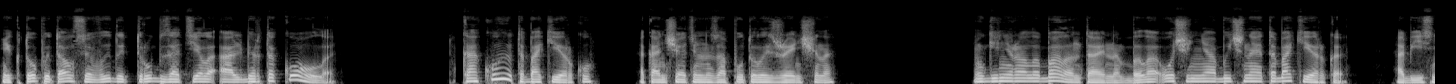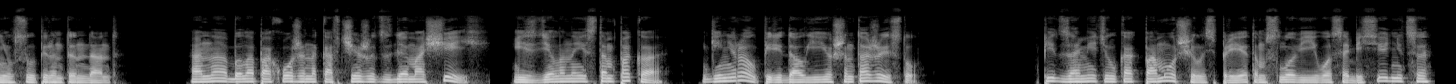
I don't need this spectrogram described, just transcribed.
и кто пытался выдать труп за тело Альберта Коула. «Какую табакерку?» — окончательно запуталась женщина. «У генерала Балантайна была очень необычная табакерка», — объяснил суперинтендант. «Она была похожа на ковчежец для мощей и сделана из тампака. Генерал передал ее шантажисту. Пит заметил, как поморщилась при этом слове его собеседница,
